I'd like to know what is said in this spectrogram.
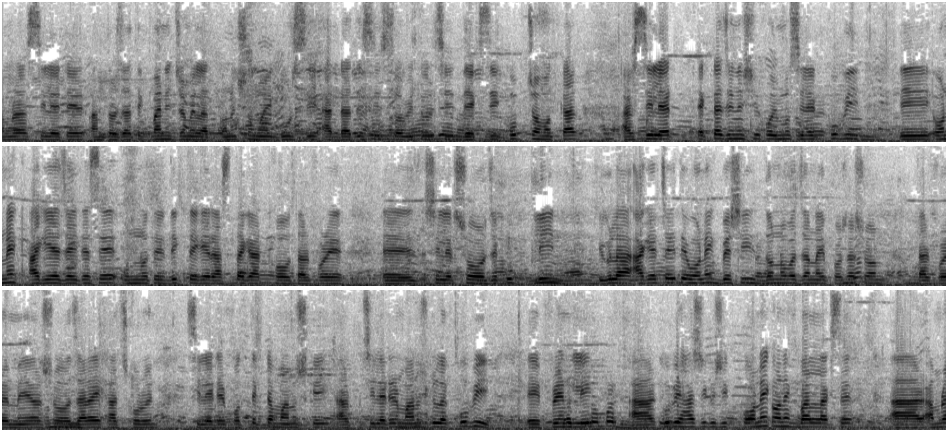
আমরা সিলেটের আন্তর্জাতিক বাণিজ্য মেলা অনেক সময় ঘুরছি, আড্ডা দিছি, ছবি তুলছি, দেখছি, খুব চমৎকার। আর সিলেট, একটা জিনিসই কইমু, সিলেট খুবই অনেক আগিয়ে যাইতেছে, উন্নতির দিক থেকে রাস্তাঘাট হোক তারপরে সিলেট শহর যে খুব ক্লিন এগুলা আগের চাইতে অনেক বেশি। ধন্যবাদ জানাই প্রশাসন তারপরে মেয়র সহ যারাই কাজ করেন, সিলেটের প্রত্যেকটা মানুষকেই। আর সিলেটের মানুষগুলো খুবই ফ্রেন্ডলি আর খুবই হাসি খুশি অনেক অনেক ভালো লাগছে। আর আমরা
